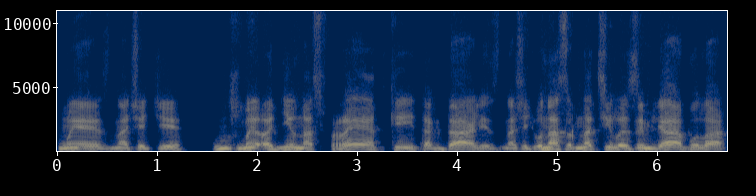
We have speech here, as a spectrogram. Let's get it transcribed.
ми, значить, е, ми одні в нас предки і так далі. Значить, у нас одна ціла земля була.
